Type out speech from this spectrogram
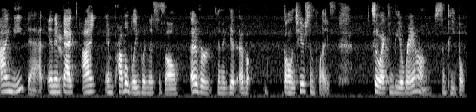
I need that. And in Yeah. fact, I am probably, when this is all over, going to get a vo- volunteer someplace so I can be around some people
